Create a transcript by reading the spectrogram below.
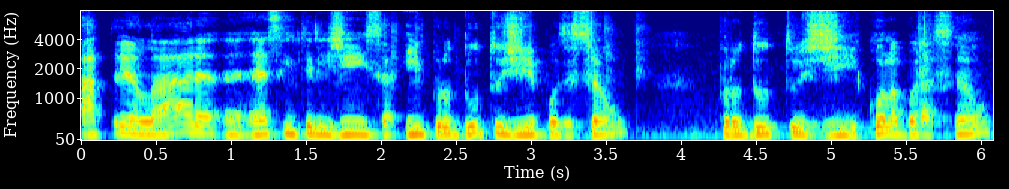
atrelar é, essa inteligência em produtos de reposição, produtos de colaboração,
